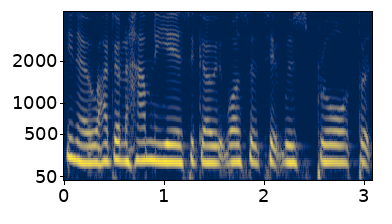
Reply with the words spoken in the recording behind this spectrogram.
you know, I don't know how many years ago it was that it was brought, but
